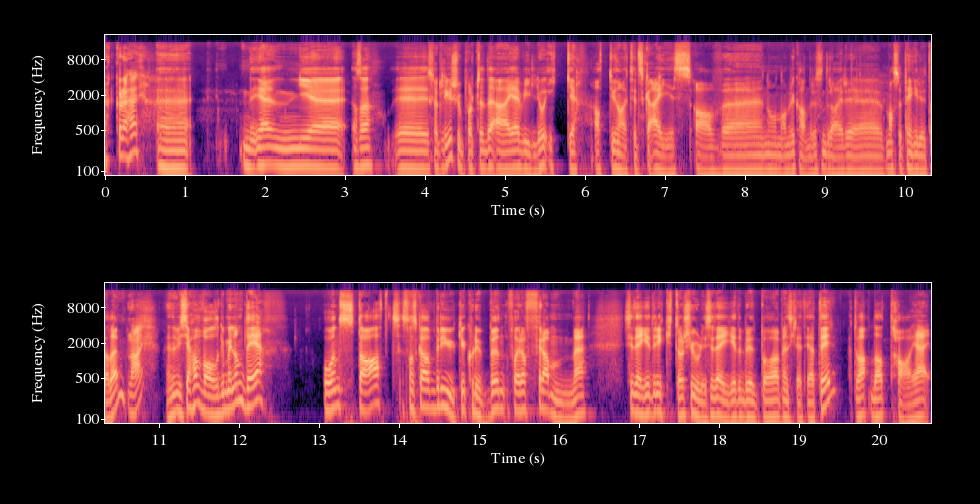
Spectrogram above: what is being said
røklet her? Eh, jeg, jeg, altså, eh, jeg skal ikke ligge skjul på det er, jeg vil jo ikke at United skal eies av eh, noen amerikanere som drar eh, masse penger ut av dem. Nei. Men hvis jeg har valget mellom det og en stat som skal bruke klubben for å framme sitt eget rykte og skjule sitt eget brudd på menneskerettigheter, vet du hva? da tar jeg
